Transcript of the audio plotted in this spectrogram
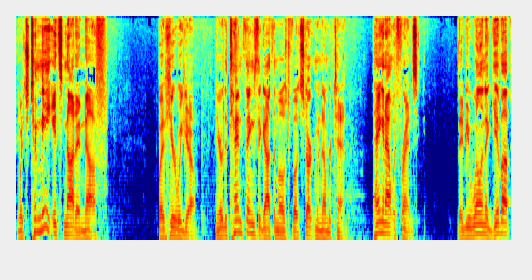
Which to me, it's not enough. But here we go. Here are the 10 things that got the most votes, starting with number 10. Hanging out with friends. They'd be willing to give up.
